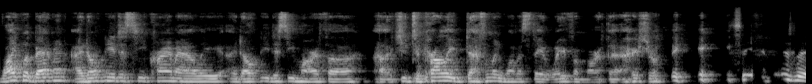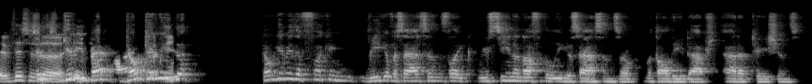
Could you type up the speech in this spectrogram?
Like with Batman, I don't need to see Crime Alley. I don't need to see Martha. Uh, you probably definitely want to stay away from Martha, actually. See, if this is if this is Just a give me back. Don't give me the. Don't give me the fucking League of Assassins. Like we've seen enough of the League of Assassins with all the adapt- adaptations.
